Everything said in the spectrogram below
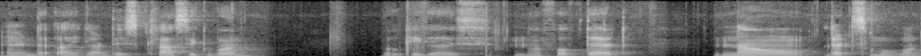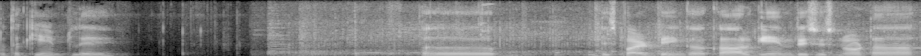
And i got this classic one. Okay guys enough of that. Now let's move on to the gameplay. Uh, despite being a car game this is not a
